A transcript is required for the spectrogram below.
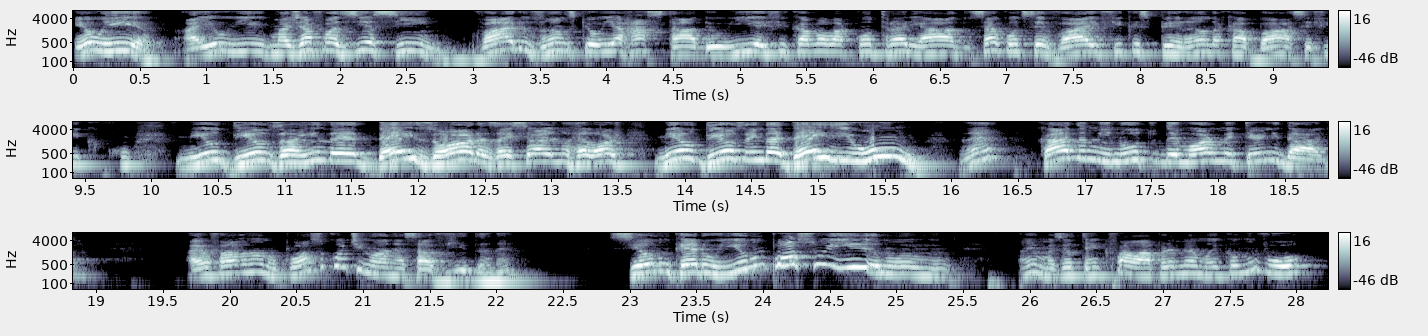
Eu ia, aí eu ia, mas já fazia assim, vários anos que eu ia arrastado, eu ia e ficava lá contrariado. Sabe quando você vai e fica esperando acabar? Você fica com, meu Deus, ainda é 10 horas. Aí você olha no relógio, meu Deus, ainda é 10 e 1, né? Cada minuto demora uma eternidade. Aí eu falava, não, não posso continuar nessa vida, né? Se eu não quero ir, eu não posso ir. Eu não... Aí, mas eu tenho que falar para minha mãe que eu não vou.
